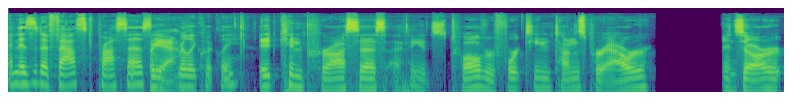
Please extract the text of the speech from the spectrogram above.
And is it a fast process? Oh, yeah. Really quickly? It can process, I think it's 12 or 14 tons per hour. And so our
